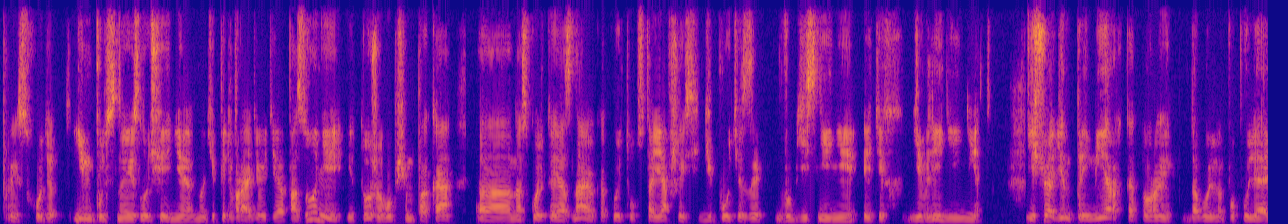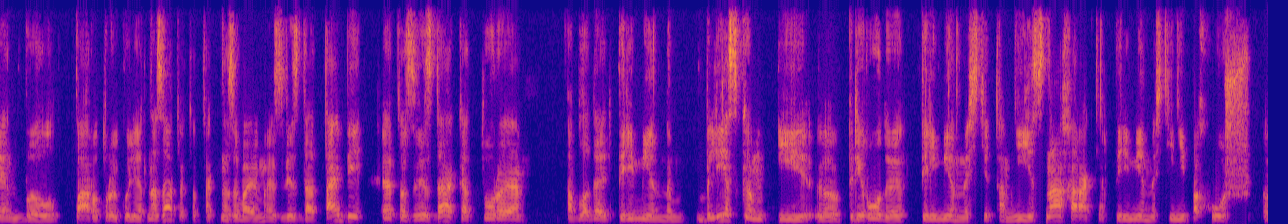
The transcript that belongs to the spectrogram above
происходит импульсное излучение, но теперь в радиодиапазоне, и тоже, в общем, пока, э, насколько я знаю, какой-то устоявшейся гипотезы в объяснении этих явлений нет. Еще один пример, который довольно популярен был пару-тройку лет назад, это так называемая звезда Таби. Это звезда, которая обладает переменным блеском, и э, природа переменности там не ясна, характер переменности не похож э,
